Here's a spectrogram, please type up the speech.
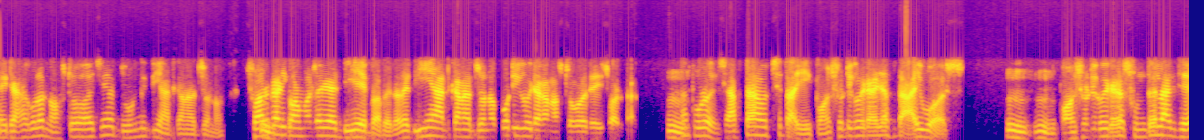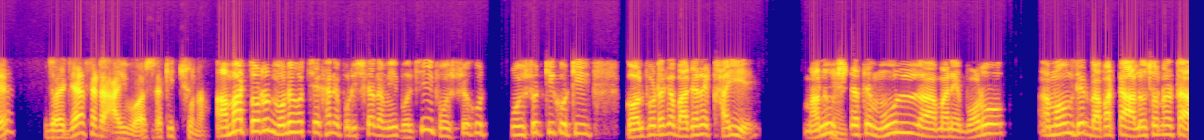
এই টাকাগুলো নষ্ট হয়েছে দুর্নীতি আটকানোর জন্য। সরকারি কর্মচারীরা ডিএ পাবে। তাদের ডিএ আটকানোর জন্য কোটি কোটি টাকা নষ্ট করে দেয় সরকার। পুরো হিসাবটা হচ্ছে তাই। এই পঁয়ষট্টি কোটি টাকা জাস্ট আই ওয়াশ। পঁয়ষট্টি কোটি টাকা শুনতে লাগছে। জাস্ট একটা আই ওয়াশ এটা কিচ্ছু না। আমার তরুণ মনে হচ্ছে এখানে পরিষ্কার আমি বলছি পঁয়ষট্টি কোটি গল্পটাকে বাজারে খাইয়ে মানুষ যাতে মূল মানে বড় অ্যামাউন্টের ব্যাপারটা আলোচনাটা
